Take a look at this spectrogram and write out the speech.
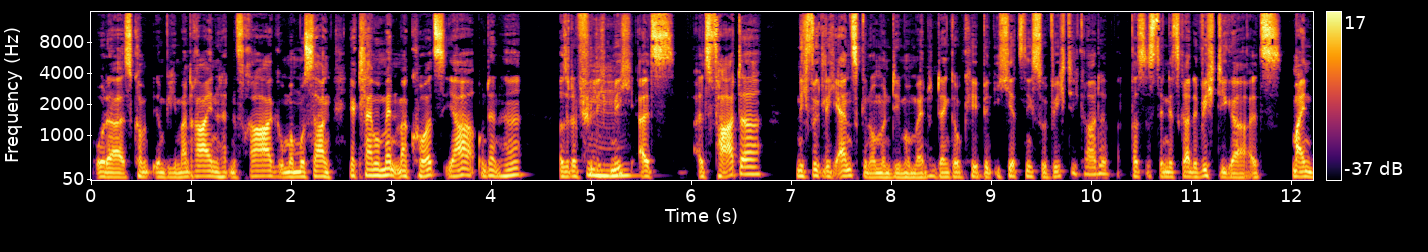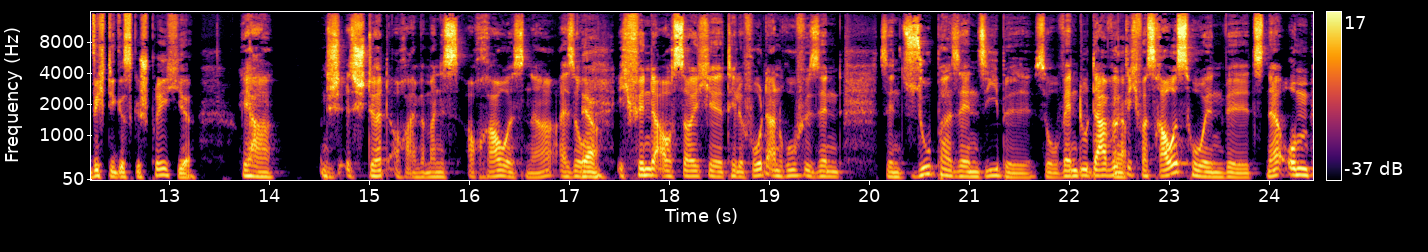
oder es kommt irgendwie jemand rein und hat eine Frage und man muss sagen, ja, kleinen Moment mal kurz, ja, und dann, hä? Also dann fühle ich Mhm. mich als, als Vater nicht wirklich ernst genommen in dem Moment und denke, okay, bin ich jetzt nicht so wichtig gerade? Was ist denn jetzt gerade wichtiger als mein wichtiges Gespräch hier? Ja. Und es- stört auch wenn man es auch raus, ne? Also Ja. ich finde auch solche Telefonanrufe sind, sind super sensibel. So, wenn du da wirklich was rausholen willst, ne, um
